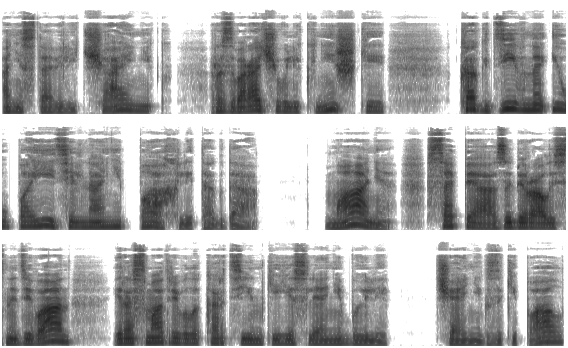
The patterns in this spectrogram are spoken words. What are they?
они ставили чайник, разворачивали книжки, как дивно и упоительно они пахли тогда. Маня, сопя, забиралась на диван и рассматривала картинки, если они были. Чайник закипал,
